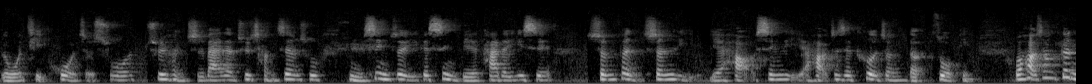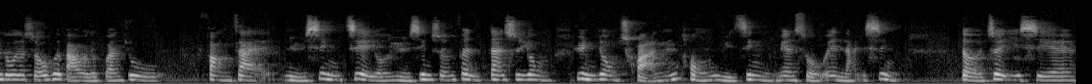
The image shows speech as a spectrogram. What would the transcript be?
裸体，或者说去很直白的去呈现出女性这一个性别她的一些身份、生理也好、心理也好这些特征的作品。我好像更多的时候会把我的关注放在女性借由女性身份，但是用运用传统语境里面所谓男性的这一些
